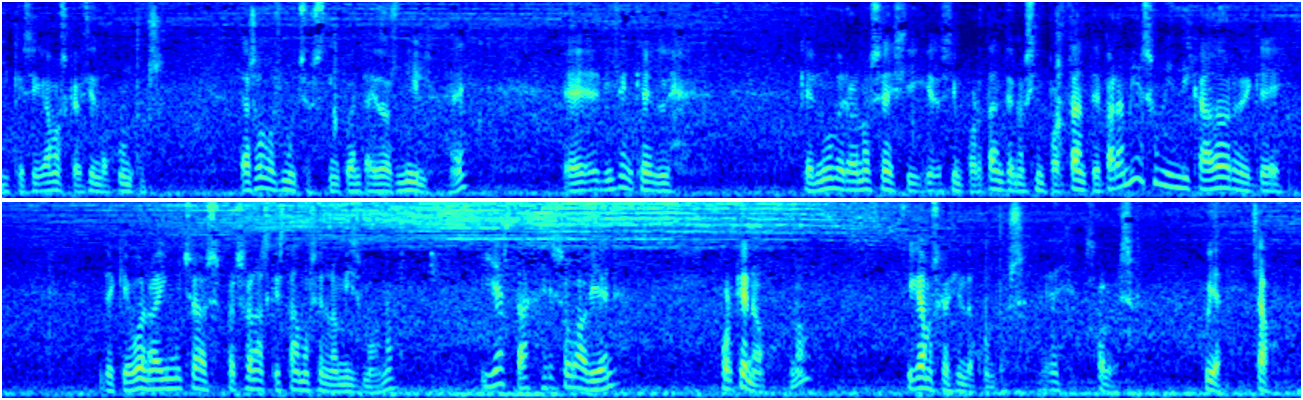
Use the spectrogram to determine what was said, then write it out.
y que sigamos creciendo juntos. Ya somos muchos, 52.000. ¿eh? ¿eh? dicen que el, que el número, no sé si es importante o no es importante. Para mí es un indicador de que, de que, bueno, hay muchas personas que estamos en lo mismo, ¿no? Y ya está, eso va bien. ¿Por qué no? ¿no? Sigamos creciendo juntos. Eh, solo eso. Cuídate. Chao.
